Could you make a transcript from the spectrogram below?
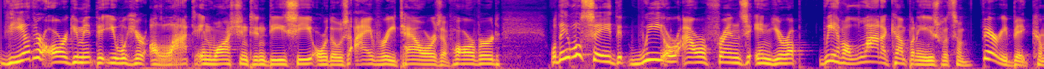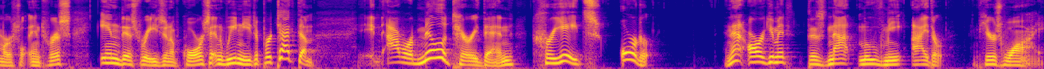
The other argument that you will hear a lot in Washington, D.C., or those ivory towers of Harvard, well, they will say that we or our friends in Europe, we have a lot of companies with some very big commercial interests in this region, of course, and we need to protect them. Our military then creates order. And that argument does not move me either. Here's why.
